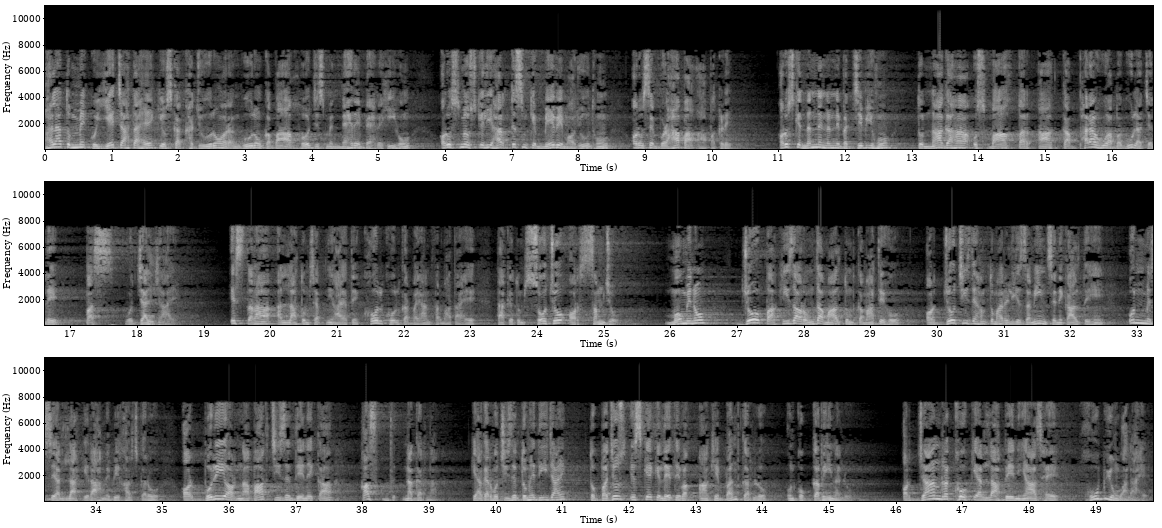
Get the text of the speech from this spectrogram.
भला तुम में कोई ये चाहता है कि उसका खजूरों और अंगूरों का बाग हो जिसमें नहरें बह रही हों और उसमें उसके लिए हर किस्म के मेवे मौजूद हों और उसे बुढ़ापा आ पकड़े। और उसके नन्हे नन्हे बच्चे भी हों तो नागहा उस बाग पर आग का भरा हुआ बगूला चले, बस वो जल जाए। इस तरह अल्लाह तुमसे अपनी आयतें खोल खोल कर बयान फरमाता है, ताकि तुम सोचो और समझो। मोमिनो, जो पाकिजा और उम्दा माल तुम कमाते हो, और जो चीज़ें हम तुम्हारे लिए ज़मीन से निकालते हैं, उनमें से अल्लाह की राह में भी खर्च करो। और बुरी और नापाक चीजें देने का कस्द न करना कि अगर वो चीजें तुम्हें दी जाएं तो बजुज इसके कि लेते वक्त आंखें बंद कर लो उनको कभी न लो और जान रखो कि अल्लाह बेनियाज है खूबियों वाला है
